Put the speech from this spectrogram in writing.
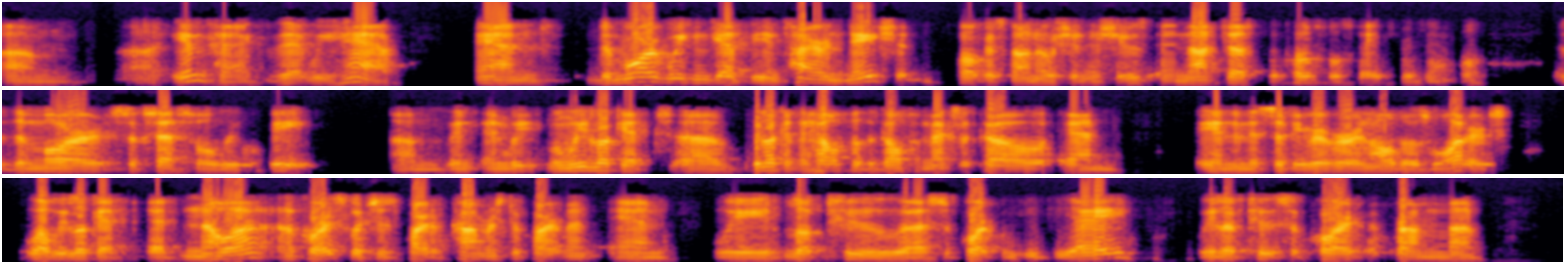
um, uh, impact that we have. And the more we can get the entire nation focused on ocean issues and not just the coastal states, for example, the more successful we will be. Um, and, and, we, when we look at uh, we look at the health of the Gulf of Mexico and in the Mississippi River and all those waters, well, we look at, at NOAA, of course, which is part of Commerce Department, and we look to uh, support from EPA. We look to support from uh,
